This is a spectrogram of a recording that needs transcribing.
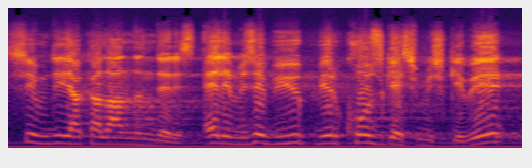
Şimdi yakalandın deriz. Elimize büyük bir koz geçmiş gibi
